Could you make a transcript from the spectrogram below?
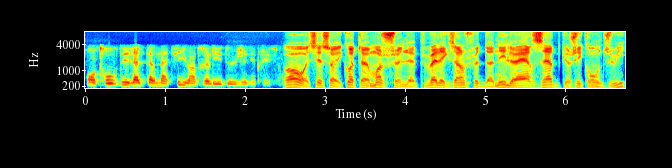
on trouve des alternatives entre les deux, j'ai l'impression. Oh, c'est ça. Écoute, euh, moi, je, le plus bel exemple que je peux te donner, le RZ que j'ai conduit.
